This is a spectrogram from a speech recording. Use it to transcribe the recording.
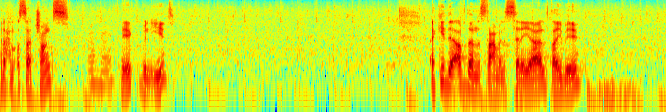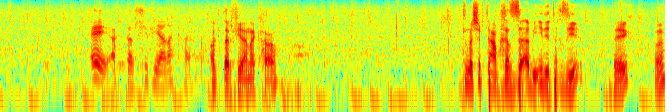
رح نقصها chunks هيك بالإيد. أكيد أفضل نستعمل ال céréales. طيبة. إيه أكثر شيء فيها نكهة. أكثر فيها نكهة. مثل ما شفتي عم خزقها بإيدي تخزيق هيك ها؟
